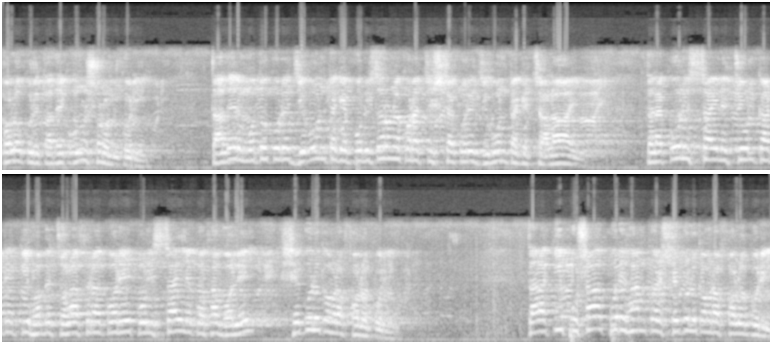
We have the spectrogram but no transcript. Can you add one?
ফলো করি, তাদেরকে অনুসরণ করি। তাদের মতো করে জীবনটাকে পরিচালনা করার চেষ্টা করে, জীবনটাকে চালাই। তারা কোন স্টাইলে চুল কাটে, কীভাবে চলাফেরা করে, কোন স্টাইলে কথা বলে, সেগুলোকে আমরা ফলো করি। তারা কি পোশাক পরিধান করে, সেগুলোকে আমরা ফলো করি।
